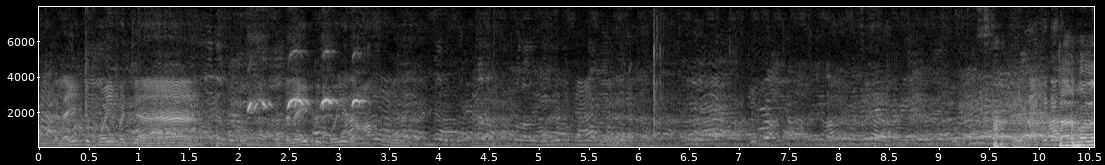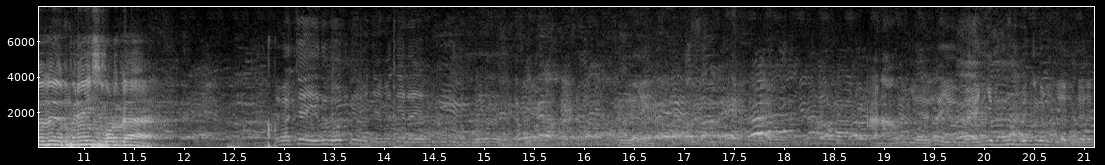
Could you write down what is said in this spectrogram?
இந்த லைட்டு போய் மச்சான் இந்த லைட்டு போய் இதை ஆஃப் பண்ணு தற்பொழுது பிரைஸ் கொடுக்க ஏய் மச்சான் இது ஓகே மச்சான் மச்சான் நான் எப்படி கொடுக்க ஆனா அவங்க எல்லாம் இவங்க இங்க மூணு பெஞ்சு கிடக்கு. பின்னாடி?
